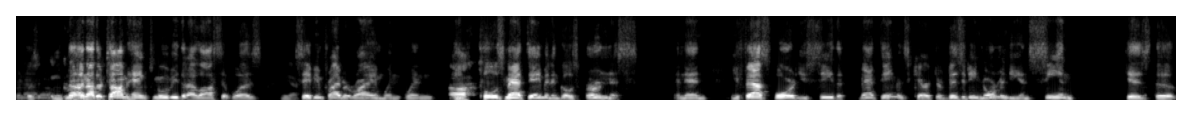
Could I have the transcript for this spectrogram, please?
was Phenomenal. incredible. Another Tom Hanks movie that I lost it was Yeah. Saving Private Ryan when when he Oh. pulls Matt Damon and goes earnest, and then you fast forward, you see that Matt Damon's character visiting Normandy and seeing his the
